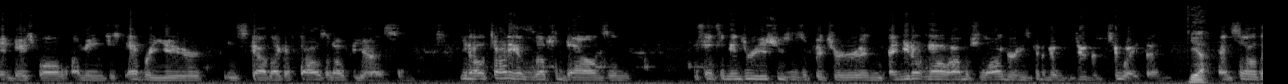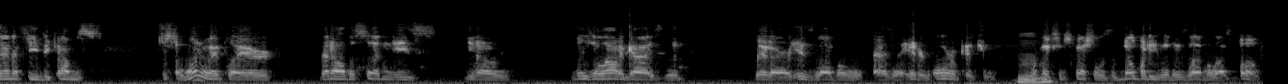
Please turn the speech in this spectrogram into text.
in baseball. I mean, just every year he's got like a thousand OPS, and you know, Tony has his ups and downs, and he's had some injury issues as a pitcher, and and you don't know how much longer he's going to be able to do the two way thing. Yeah, And so then if he becomes just a one way player, then all of a sudden he's, you know, there's a lot of guys that that are at his level as a hitter or a pitcher. What Mhm. makes him special is that nobody's at his level as both.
